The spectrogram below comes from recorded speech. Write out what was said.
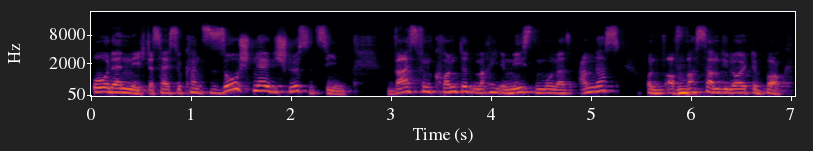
oder nicht. Das heißt, du kannst so schnell die Schlüsse ziehen. Was für ein Content mache ich im nächsten Monat anders und auf mhm. was haben die Leute Bock?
